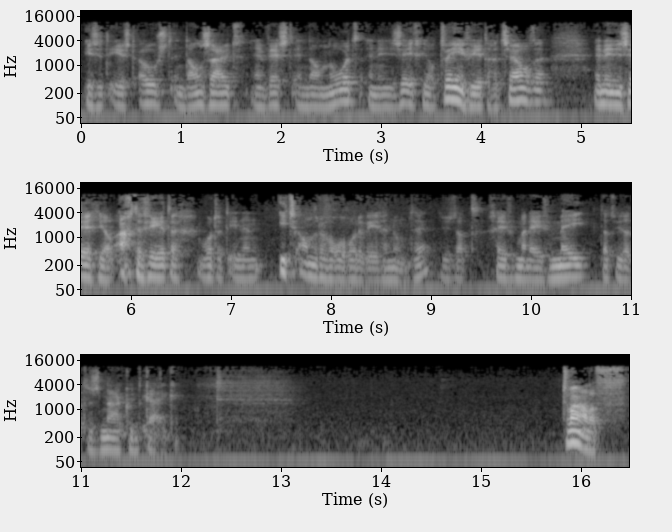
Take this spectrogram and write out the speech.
is het eerst oost en dan zuid en west en dan noord. En in Ezekiel 42 hetzelfde. En in Ezekiel 48 wordt het in een iets andere volgorde weer genoemd. Hè? Dus dat geef ik maar even mee, dat u dat dus na kunt kijken. 12.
